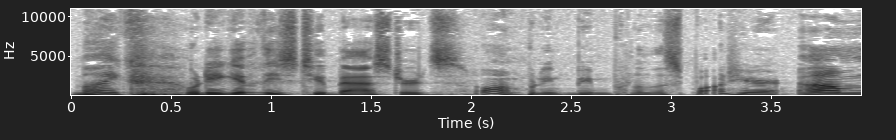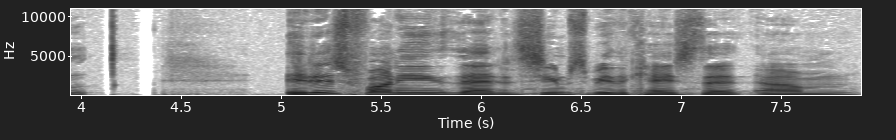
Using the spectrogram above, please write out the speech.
Mike, what do you give these two bastards? Oh, I'm putting, being put on the spot here. Um, it is funny that it seems to be the case that um,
